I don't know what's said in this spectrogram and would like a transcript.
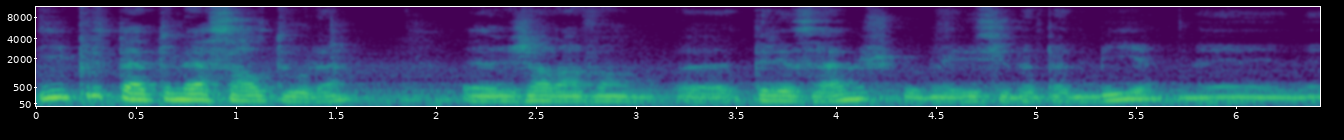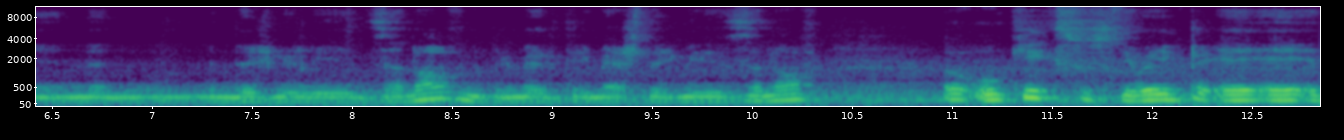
e, portanto, nessa altura, já lá vão três anos, no início da pandemia, né, 2019, no primeiro trimestre de 2019, o que é que sucedeu? É, é, é,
